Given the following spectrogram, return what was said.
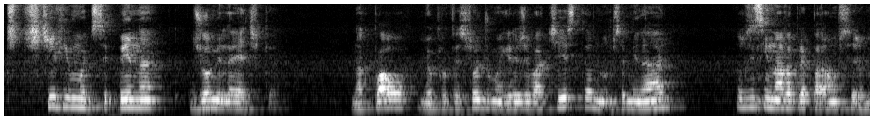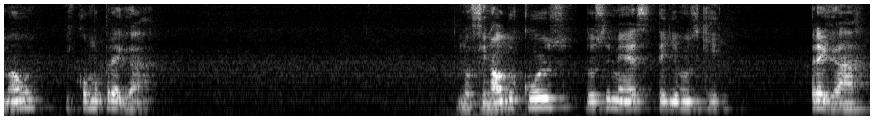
tive uma disciplina de homilética, na qual meu professor de uma igreja batista, no seminário, nos ensinava a preparar um sermão e como pregar. No final do curso, do semestre, teríamos que pregar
